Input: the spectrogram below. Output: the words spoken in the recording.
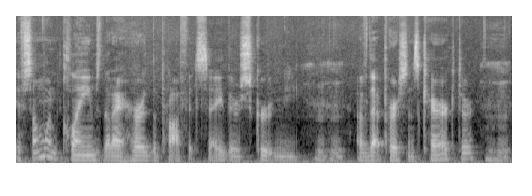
If someone claims that I heard the Prophet say, there's scrutiny Mhm. of that person's character Mhm.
